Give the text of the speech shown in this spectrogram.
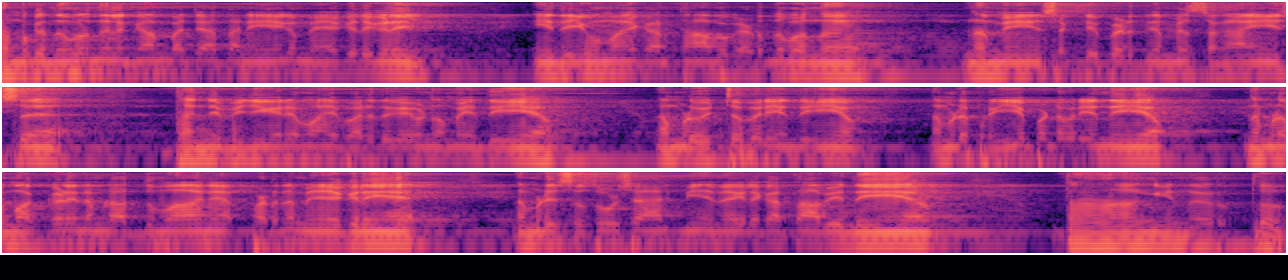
നമുക്ക് നിവർന്നു നിൽക്കാൻ പറ്റാത്ത അനേക മേഖലകളിൽ ഈ ദൈവമായ കർത്താവ് കടന്നു വന്ന് നമ്മെ ശക്തിപ്പെടുത്തി നമ്മെ സഹായിച്ച് തന്റെ വിജയകരമായ വലുതുകയോട് നമ്മെ എന്ത് ചെയ്യാം? നമ്മുടെ ഉറ്റവരെ എന്ത് ചെയ്യും? നമ്മുടെ പ്രിയപ്പെട്ടവരെ എന്ത് ചെയ്യും? നമ്മുടെ മക്കളെ നമ്മുടെ അധ്വാന പഠന മേഖലയെ നമ്മുടെ ശുശ്രൂഷ ആത്മീയ മേഖല കർത്താവ് എന്ത് ചെയ്യും? താങ്ങി നിർത്തും.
